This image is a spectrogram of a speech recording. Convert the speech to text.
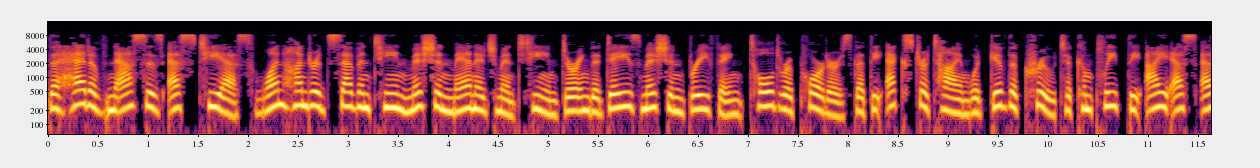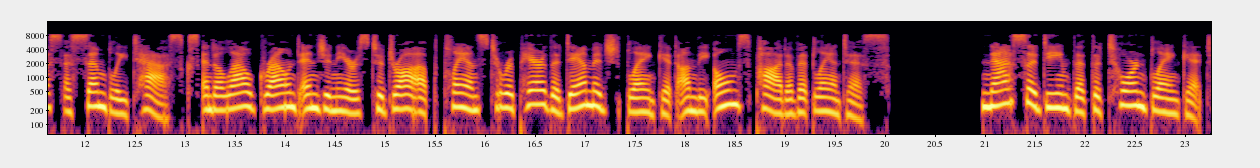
the head of NASA's STS-117 mission management team during the day's mission briefing told reporters that the extra time would give the crew to complete the ISS assembly tasks and allow ground engineers to draw up plans to repair the damaged blanket on the OMS pod of Atlantis. NASA deemed that the torn blanket,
